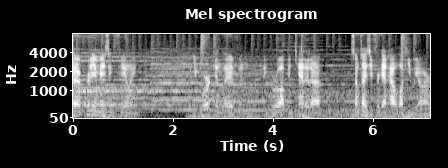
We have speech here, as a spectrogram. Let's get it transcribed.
A pretty amazing feeling when you work and live and, and grew up in Canada. Sometimes you forget how lucky we are.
